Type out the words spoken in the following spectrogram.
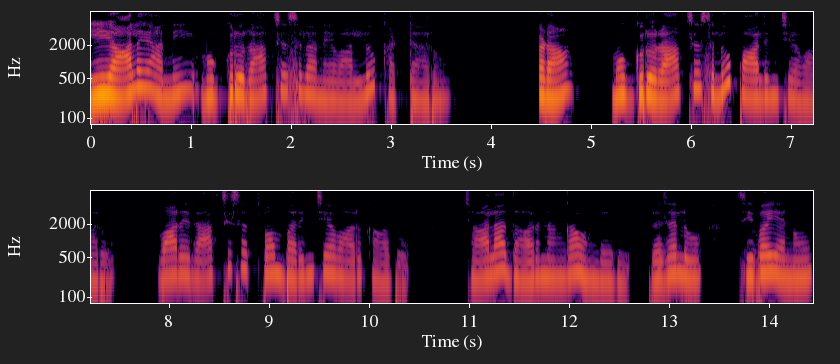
ఈ ఆలయాన్ని ముగ్గురు రాక్షసులు అనేవాళ్ళు కట్టారు. ఇక్కడ ముగ్గురు రాక్షసులు పాలించేవారు. వారి రాక్షసత్వం భరించేవారు కాదు. చాలా దారుణంగా ఉండేది. ప్రజలు శివయ్యను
